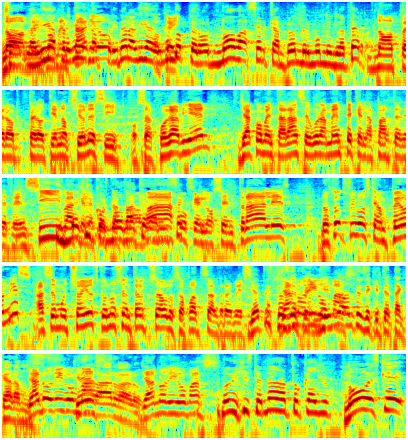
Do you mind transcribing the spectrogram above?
O sea, No, la Liga Premier es la primera liga del mundo, pero no va a ser campeón del mundo Inglaterra. No, pero, pero tiene opciones, sí. O sea, juega bien. Ya comentarán seguramente que la parte defensiva, Y que le México cuesta no va trabajo, que los centrales. Nosotros fuimos campeones hace muchos años con un central que usaba los zapatos al revés. Ya te estás no digo más. antes de que te atacáramos. Ya no digo Qué más. bárbaro. Ya no digo más. No dijiste nada, Tocayo. No, es que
